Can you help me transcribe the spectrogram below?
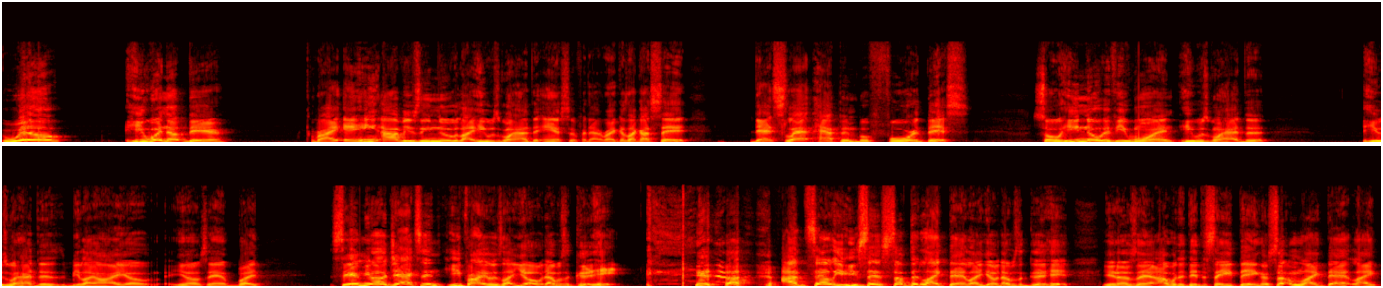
Will he went up there, right, and he obviously knew like he was gonna have to answer for that, right? Because like I said, that slap happened before this. So he knew if he won, he was gonna have to he was gonna have to be like, all right, yo, you know what I'm saying? But Samuel Jackson, he probably was like, yo, that was a good hit. I'm telling you, he said something like that, like, yo, that was a good hit. You know what I'm saying? I would have did the same thing or something like that. Like,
